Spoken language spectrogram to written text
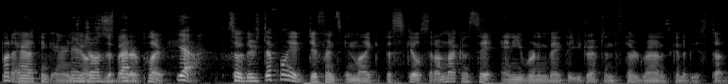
but I think Aaron, Aaron Jones, is a better, player. Yeah, So there's definitely a difference in like the skill set. I'm not going to say any running back that you draft in the third round is going to be a stud,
